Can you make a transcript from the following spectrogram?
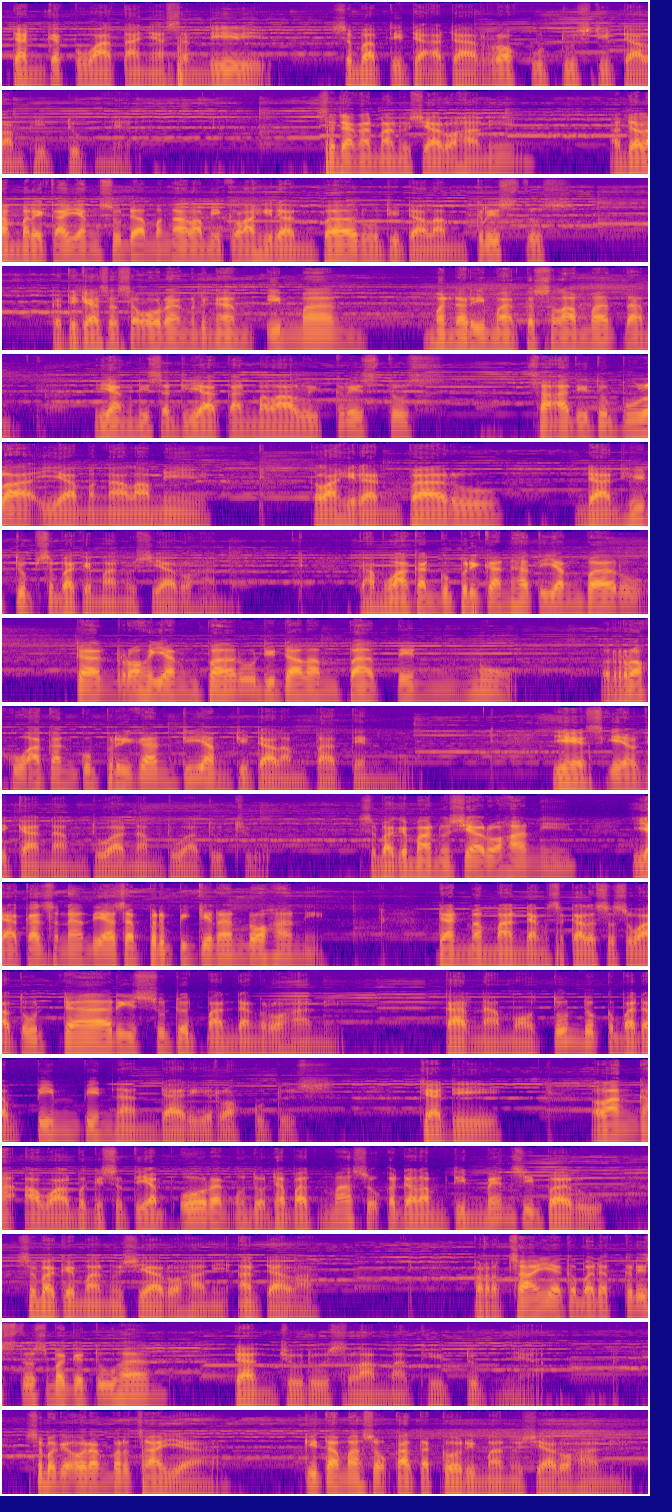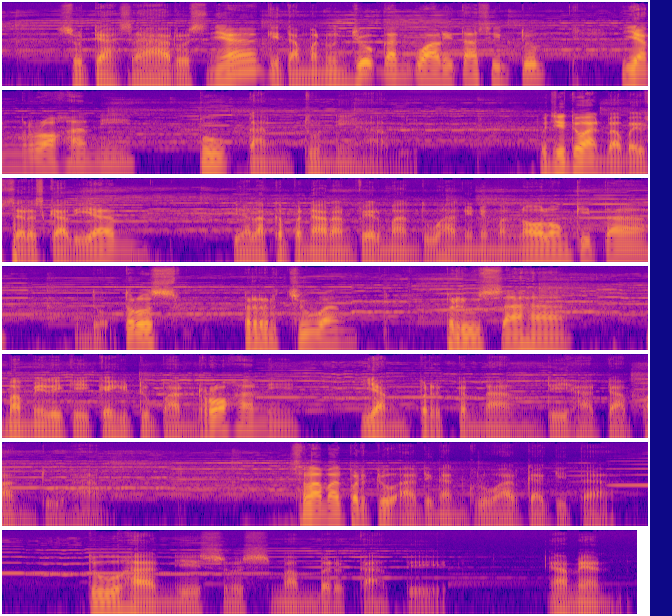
dan kekuatannya sendiri, sebab tidak ada Roh Kudus di dalam hidupnya. Sedangkan manusia rohani adalah mereka yang sudah mengalami kelahiran baru di dalam Kristus. Ketika seseorang dengan iman menerima keselamatan yang disediakan melalui Kristus. Saat itu pula ia mengalami kelahiran baru dan hidup sebagai manusia rohani. Kamu akan kuberikan hati yang baru dan roh yang baru di dalam batinmu. Rohku akan kuberikan diam di dalam batinmu. Yeskiel 36, 26, 27 sebagai manusia rohani, ia akan senantiasa berpikiran rohani dan memandang segala sesuatu dari sudut pandang rohani, karena mau tunduk kepada pimpinan dari Roh Kudus. Jadi, langkah awal bagi setiap orang untuk dapat masuk ke dalam dimensi baru sebagai manusia rohani adalah percaya kepada Kristus sebagai Tuhan dan juru selamat hidupnya. Sebagai orang percaya, kita masuk kategori manusia rohani. Sudah seharusnya kita menunjukkan kualitas hidup yang rohani, bukan duniawi. Puji Tuhan, Bapak Ibu saudara sekalian, dialah kebenaran firman Tuhan ini menolong kita untuk terus berjuang, berusaha memiliki kehidupan rohani yang berkenan di hadapan Tuhan. Selamat berdoa dengan keluarga kita. Tuhan Yesus memberkati. Amin.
